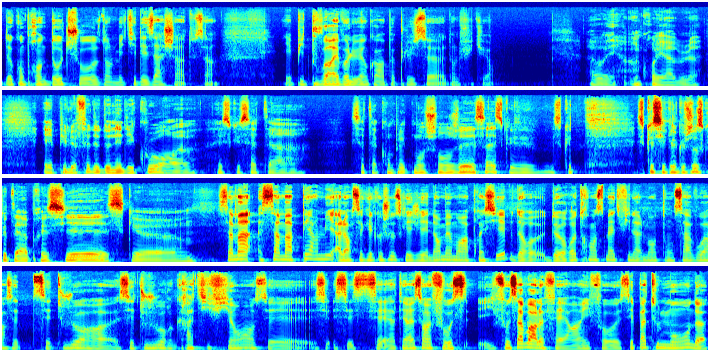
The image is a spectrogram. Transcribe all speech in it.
de comprendre d'autres choses dans le métier des achats, tout ça. Et puis de pouvoir évoluer encore un peu plus euh, dans le futur. Ah oui, incroyable. Et puis le fait de donner des cours, euh, est-ce que ça t'a complètement changé? Ça Est-ce que est-ce que est-ce que c'est quelque chose que tu as apprécié? Est-ce que ça m'a ça m'a permis alors c'est quelque chose que j'ai énormément apprécié de, de, retransmettre finalement ton savoir c'est toujours euh, c'est toujours gratifiant c'est intéressant il faut il faut savoir le faire hein. il faut c'est pas tout le monde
